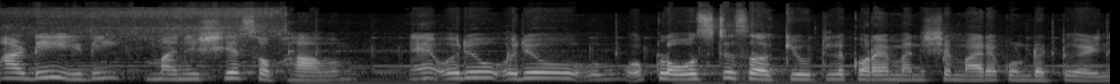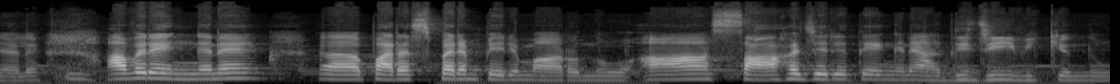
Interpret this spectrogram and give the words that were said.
അടി ഇടി മനുഷ്യ സ്വഭാവം ഒരു ഒരു ക്ലോസ്ഡ് സർക്യൂട്ടിൽ കുറേ മനുഷ്യന്മാരെ കൊണ്ടിട്ട് കഴിഞ്ഞാൽ അവരെങ്ങനെ പരസ്പരം പെരുമാറുന്നു ആ സാഹചര്യത്തെ എങ്ങനെ അതിജീവിക്കുന്നു?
